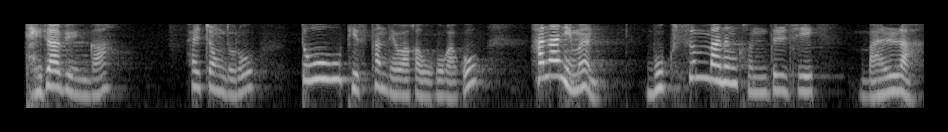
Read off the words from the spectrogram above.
대자뷰인가? 할 정도로 또 비슷한 대화가 오고 가고 하나님은 목숨만은 건들지 말라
